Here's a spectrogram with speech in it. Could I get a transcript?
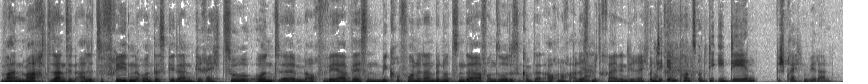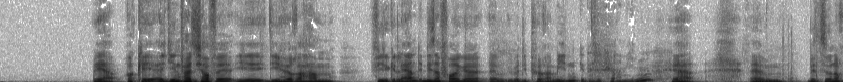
wann macht, dann sind alle zufrieden und das geht dann gerecht zu und ähm, auch wer wessen Mikrofone dann benutzen darf und so, das kommt dann auch noch alles Ja. mit rein in die Rechnung. Und die Inputs und die Ideen besprechen wir dann. ja, okay, äh, jedenfalls ich hoffe, ihr, die Hörer haben viel gelernt in dieser Folge ähm, über die Pyramiden. Über die Pyramiden. Ja. Mhm. Ähm, willst du noch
